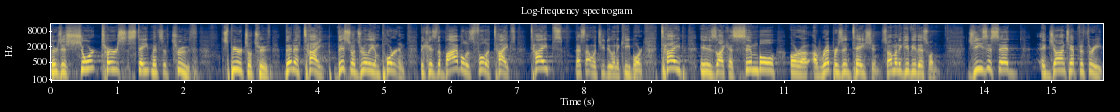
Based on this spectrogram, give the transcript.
There's just short, terse statements of truth, spiritual truth. Then a type. This one's really important because the Bible is full of types. Types, that's not what you do on a keyboard. Type is like a symbol or a, a representation. So I'm gonna give you this one. Jesus said, in John chapter 3,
